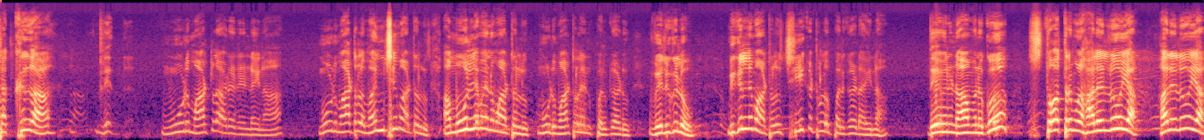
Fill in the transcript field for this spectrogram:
చక్కగా మూడు మాటలు ఆడాడండి ఆయన. మూడు మాటలు మంచి మాటలు అమూల్యమైన మాటలు మూడు మాటలు ఆయన పలికాడు. వెలుగులో మిగిలిన మాటలు చీకటిలో పలికాడు ఆయన. దేవుని నామునకు స్తోత్రము హలెలుయ హలెలుయ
